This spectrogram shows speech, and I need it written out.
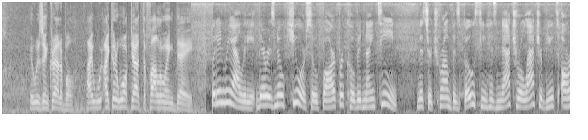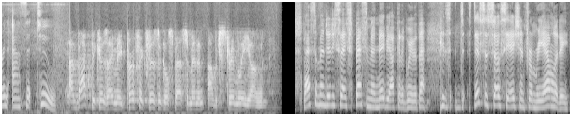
It was incredible. I, w- I could have walked out the following day. But in reality, there is no cure so far for COVID 19. Mr. Trump is boasting his natural attributes are an asset too. I'm back because I'm a perfect physical specimen and I'm extremely young. Specimen? Did he say specimen? Maybe I could agree with that. His d- disassociation from reality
